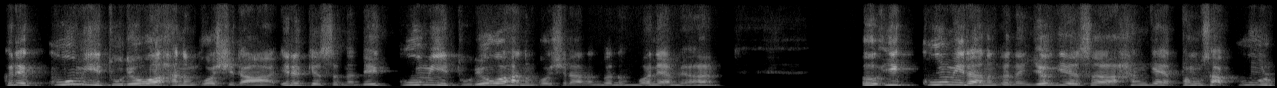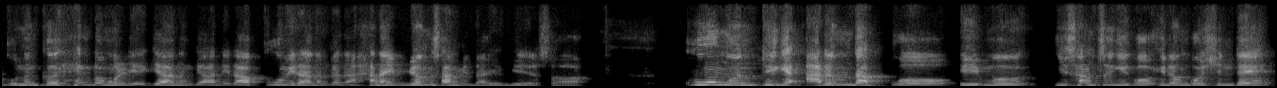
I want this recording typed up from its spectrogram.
그래 꿈이 두려워하는 곳이라 이렇게 썼는데 이 꿈이 두려워하는 곳이라는 거는 뭐냐면 어, 이 꿈이라는 거는 여기에서 한 개 동사 꿈을 꾸는 그 행동을 얘기하는 게 아니라 꿈이라는 거는 하나의 명사입니다. 여기에서 꿈은 되게 아름답고 이 뭐 이상적이고 이런 곳인데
